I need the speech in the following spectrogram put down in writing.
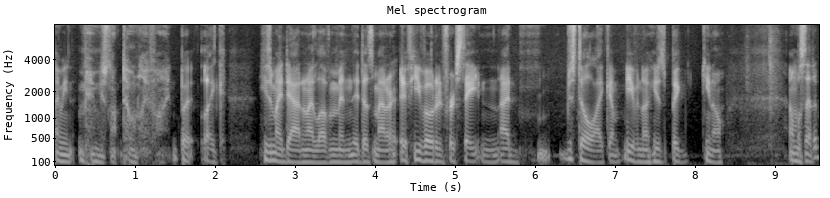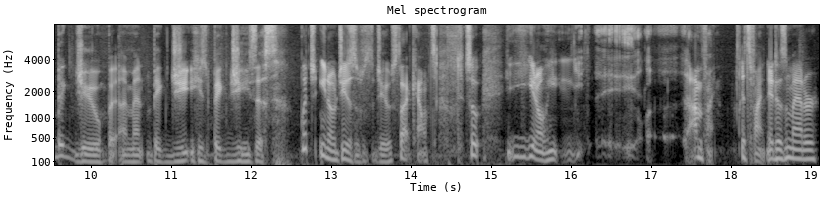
I mean, maybe it's not totally fine, but like, he's my dad and I love him, and it doesn't matter. If he voted for Satan, I'd still like him, even though he's big, you know. I almost said a big Jew, but I meant big G. He's big Jesus, which you know Jesus was a Jew, so that counts. So you know he, I'm fine. It's fine. It doesn't matter.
